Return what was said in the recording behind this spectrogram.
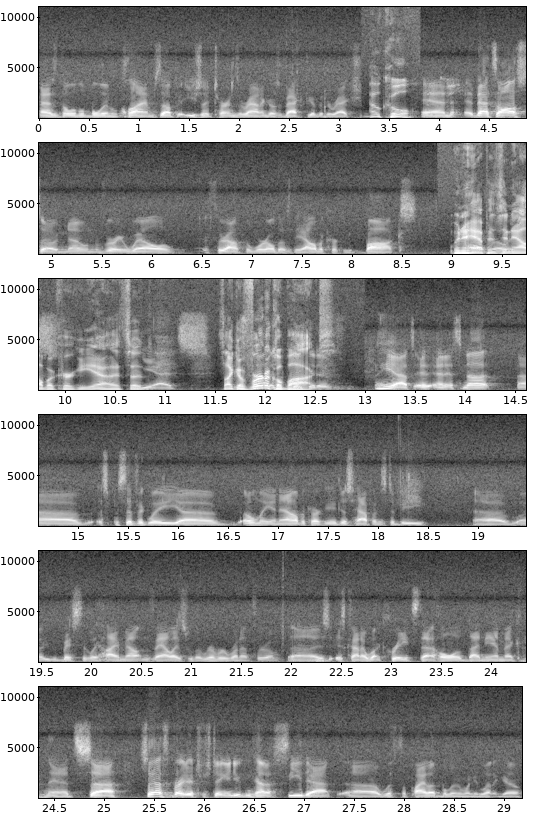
as the little balloon climbs up, it usually turns around and goes back the other direction. Oh, cool. And that's also known very well throughout the world as the Albuquerque box. When it happens in Albuquerque, yeah, it's a Yeah, it's it's like a it's not vertical box. Yeah, it's, it, and it's not uh, specifically uh, only in Albuquerque. It just happens to be uh, basically high mountain valleys with a river running through them. Uh, is, is kind of what creates that whole dynamic, and it's uh, so that's very interesting, and you can kind of see that uh, with the pilot balloon when you let it go.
